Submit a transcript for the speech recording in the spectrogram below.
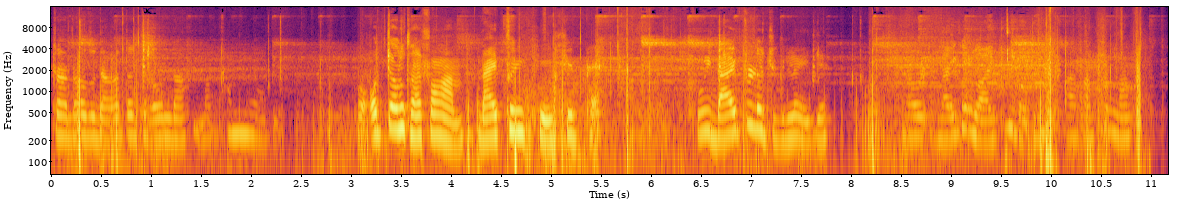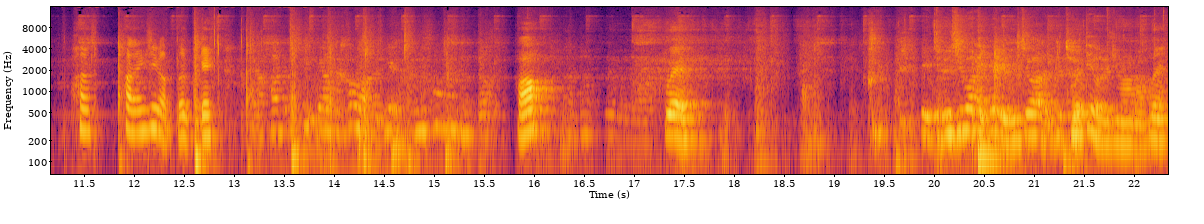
자, 나도 나갔다 들어온다. 나 판매하고. 어, 어쩜 달성함. 라이플 킬 실패. 우리 라이플로 죽일래, 이제. 나, 나 이거 라이프거든. 아, 잠시만. 화, 화장실 갔다 올게. 어? 왜? 열지 마라, 이거 열지 마라. 이거 절대 열지 마라. 왜?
